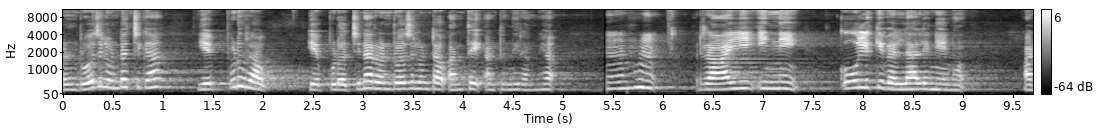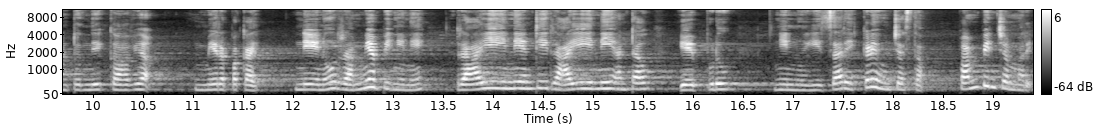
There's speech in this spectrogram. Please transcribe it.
రెండు రోజులు ఉండొచ్చుగా? ఎప్పుడు రావు. ఎప్పుడు వచ్చినా రెండు రోజులు ఉంటావు అంతే అంటుంది రమ్య. రాయి ఇన్ని కూలికి వెళ్ళాలి నేను. అంటుంది కావ్య. మిరపకాయ్. నేను రమ్య పిన్నినే రాయి ఇన్ని ఏంటి రాయి ఇన్ని అంటావు? ఎప్పుడు? నిన్ను ఈసారి ఇక్కడే ఉంచేస్తాం. పంపించం మరి.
